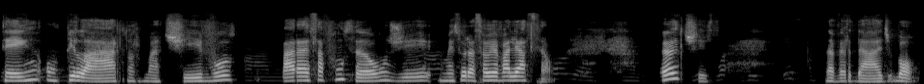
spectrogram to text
tem um pilar normativo para essa função de mensuração e avaliação. Antes, na verdade, bom,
